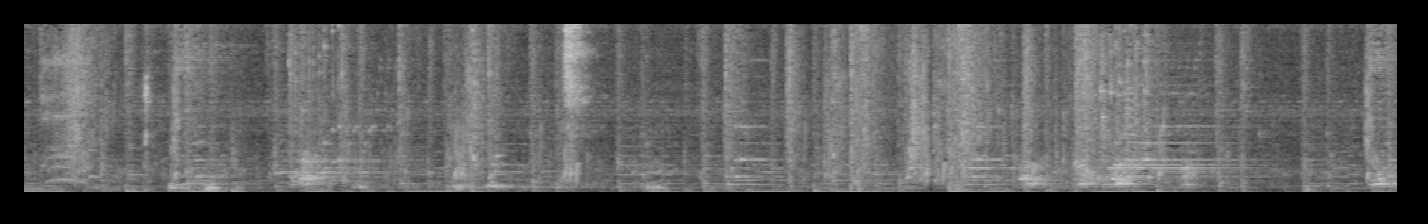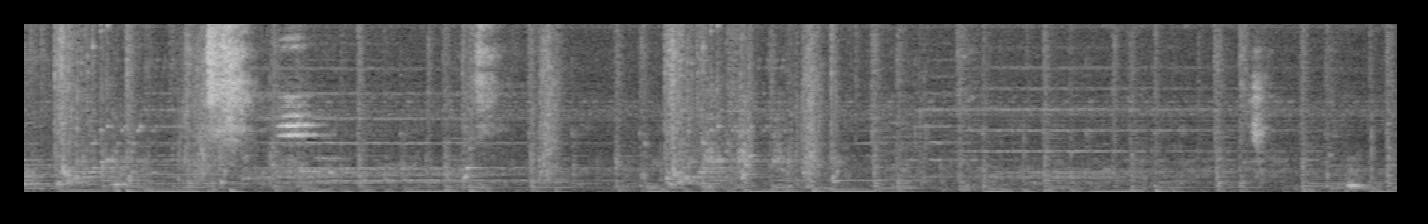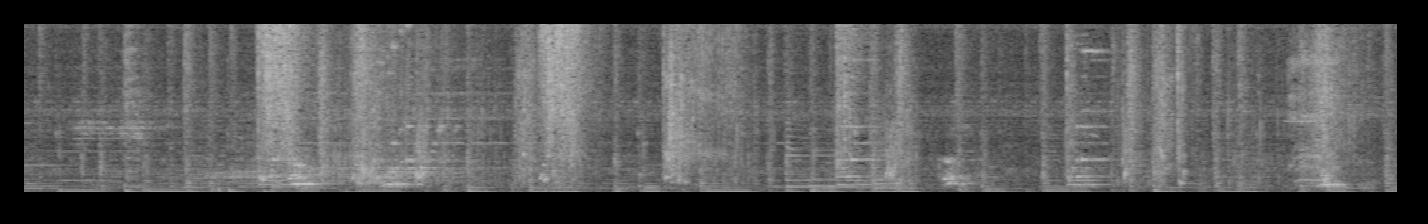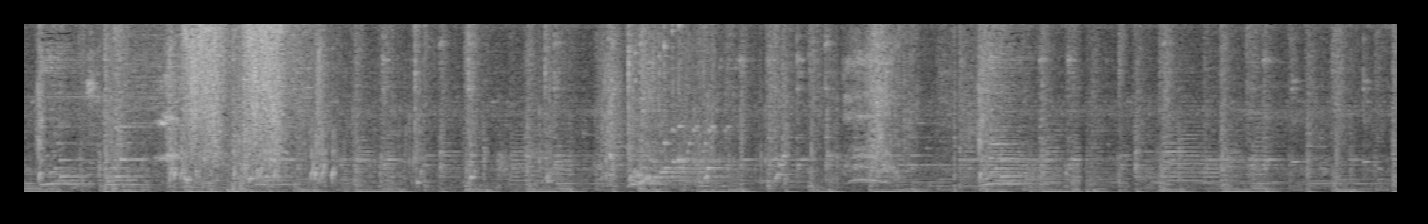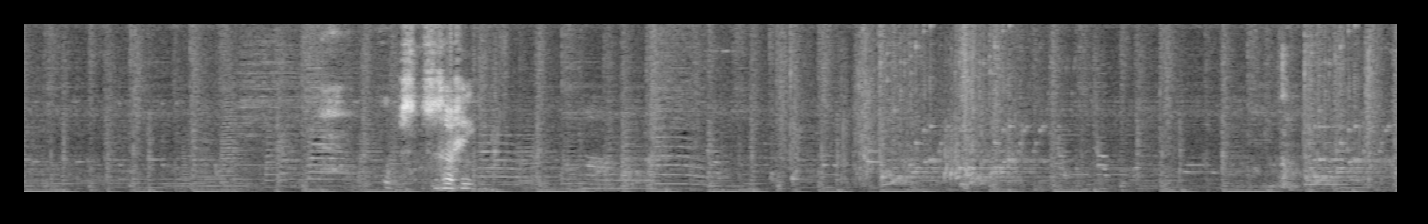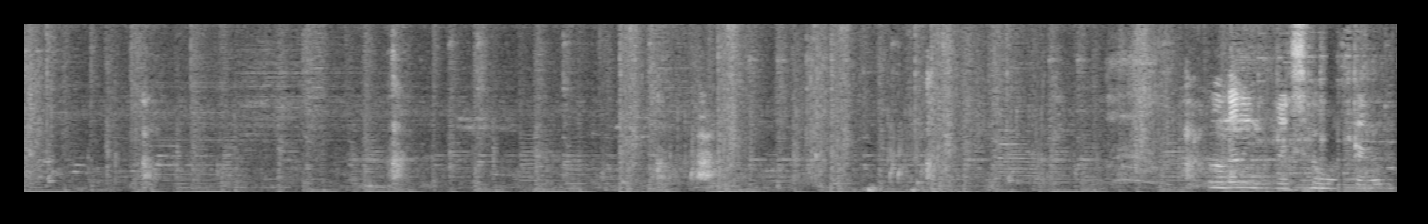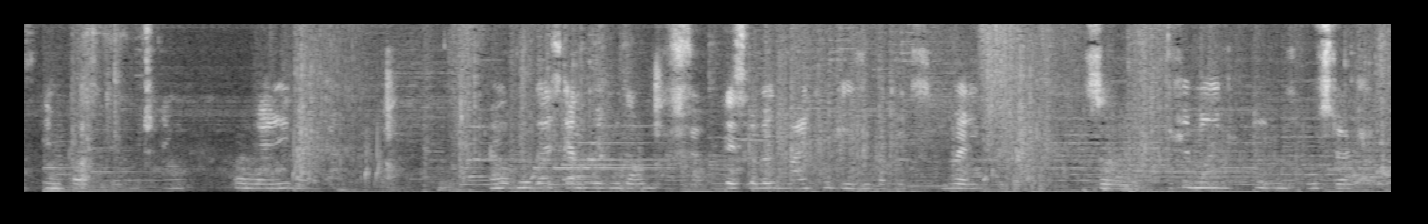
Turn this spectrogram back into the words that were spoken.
Oops, sorry. Use like some of. It's impossible. I'm trying for a very time. I hope you guys can do it without. This level might be easy, but it's very difficult. So, if you need to use booster,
